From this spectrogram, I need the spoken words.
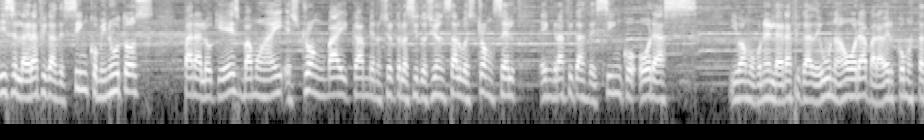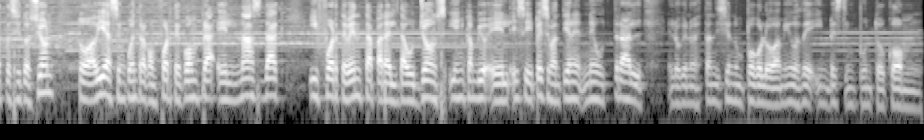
dicen las gráficas de 5 minutos. Para lo que es, vamos ahí, Strong Buy cambia, ¿no es cierto?, la situación, salvo Strong Cell en gráficas de 5 horas y vamos a poner la gráfica de una hora para ver cómo está esta situación. Todavía se encuentra con fuerte compra el Nasdaq y fuerte venta para el Dow Jones y en cambio el S&P se mantiene neutral en lo que nos están diciendo un poco los amigos de investing.com.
